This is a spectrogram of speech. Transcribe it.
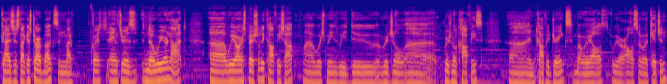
guys just like a Starbucks? And my question, answer is no, we are not. Uh, we are a specialty coffee shop, uh, which means we do original uh, original coffees uh, and coffee drinks. But we also we are also a kitchen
